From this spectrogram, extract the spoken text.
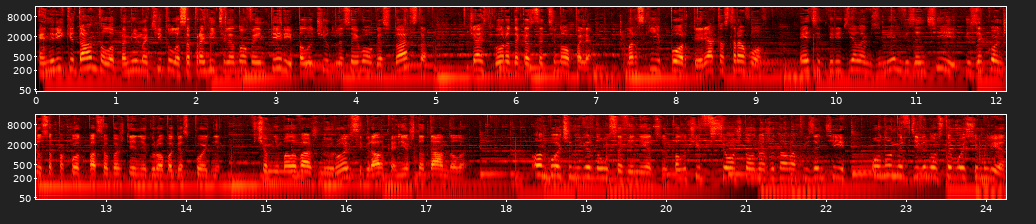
Энрике Дандало, помимо титула соправителя новой империи, получил для своего государства часть города Константинополя, морские порты и ряд островов. Этим переделом земель Византии и закончился поход по освобождению гроба Господня, в чем немаловажную роль сыграл, конечно, Дандало. Он больше не вернулся в Венецию. Получив все, что он ожидал от Византии, он умер в 98 лет.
